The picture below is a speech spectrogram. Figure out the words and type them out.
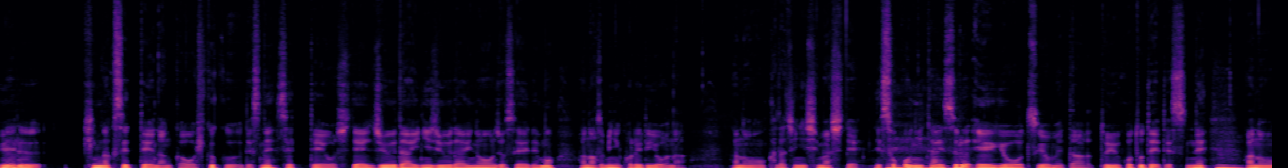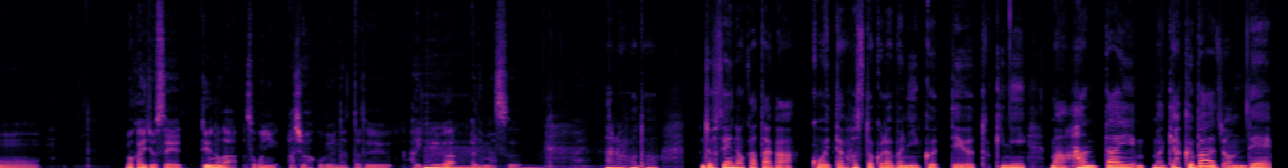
いわゆる金額設定なんかを低くですね設定をして10代20代の女性でもあの遊びに来れるようなあの形にしましてでそこに対する営業を強めたということでですね、うん、あの若い女性っていうのがそこに足を運ぶようになったという背景があります。うん。なるほど女性の方がこういったホストクラブに行くっていう時に、まあ、反対、まあ、逆バージョンで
